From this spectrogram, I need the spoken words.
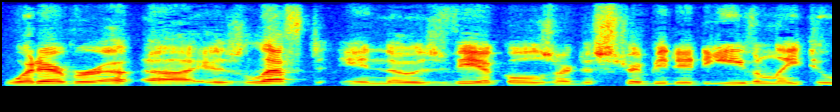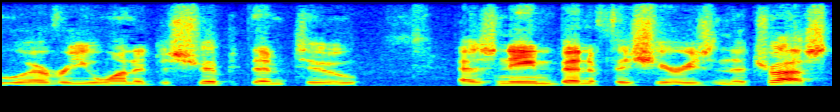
whatever uh, uh is left in those vehicles are distributed evenly to whoever you want to distribute them to as named beneficiaries in the trust.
